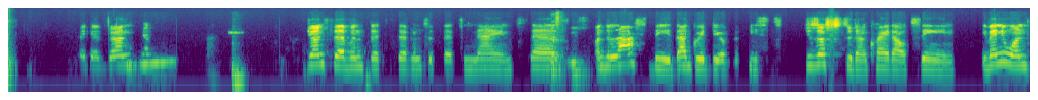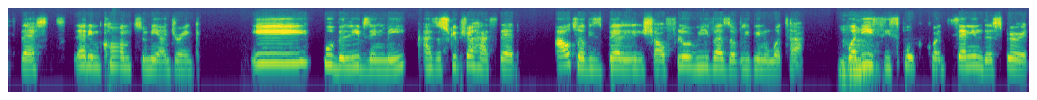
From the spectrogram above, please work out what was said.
Okay, John. John 7 37 to 39 says, yes, On the last day, that great day of the feast, Jesus stood and cried out, saying, If anyone thirsts, let him come to me and drink. He who believes in me, as the scripture has said, out of his belly shall flow rivers of living water. Mm-hmm. But this he spoke concerning the Spirit,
